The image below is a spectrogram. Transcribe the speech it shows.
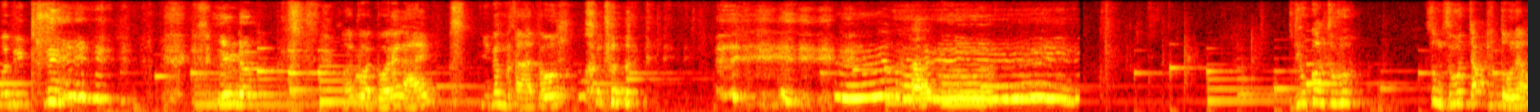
มาถึงยังเด็ก ขอตรวจตัวได้หลายๆที่น้ำสาตัวขอโทษเดี๋ยวก่อนสูซุ่มสูจับผิดตัวแล้ว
